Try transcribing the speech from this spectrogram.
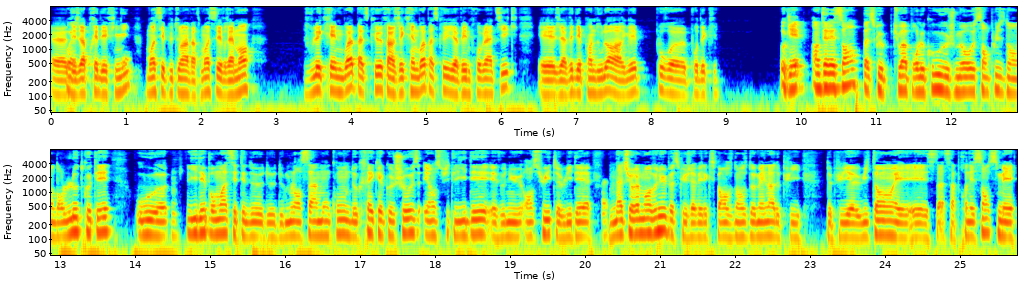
euh, déjà prédéfini. Moi, c'est plutôt l'inverse. Moi, c'est vraiment, je voulais créer une boîte parce que, enfin, j'ai créé une boîte parce qu'il y avait une problématique et j'avais des points de douleur à régler pour, euh, pour des clients. Ok, intéressant parce que tu vois, pour le coup, je me ressens plus dans, dans l'autre côté où euh, mm. l'idée pour moi c'était de, de, de, me lancer à mon compte, de créer quelque chose et ensuite l'idée est venue ensuite, l'idée naturellement venue parce que j'avais l'expérience dans ce domaine-là depuis depuis euh, huit ans et, et, ça, ça prenait sens mais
